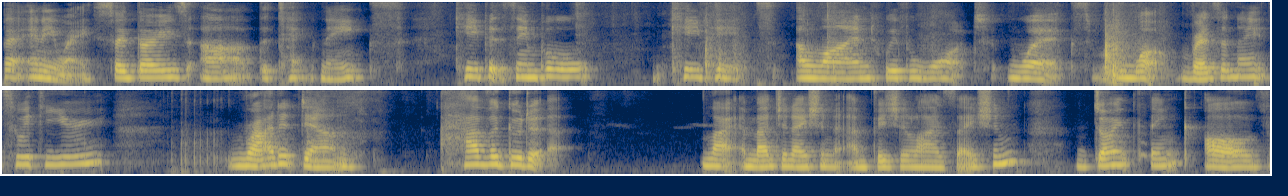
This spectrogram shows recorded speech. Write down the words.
But anyway, so those are the techniques. Keep it simple, keep it aligned with what works, what resonates with you. Write it down. Have a good like imagination and visualization. Don't think of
